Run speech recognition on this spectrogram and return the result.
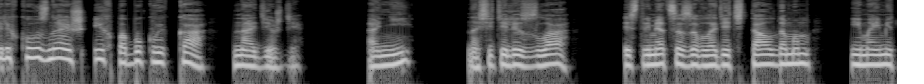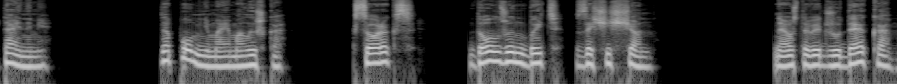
Ты легко узнаешь их по букве «К» на одежде. Они — носители зла и стремятся завладеть Талдомом и моими тайнами. Запомни, моя малышка, Ксоракс должен быть защищен. На острове Джудека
